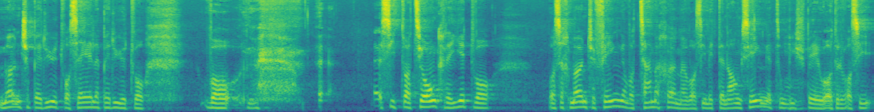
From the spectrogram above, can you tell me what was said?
Menschen berührt, das Seelen berührt, wo, wo eine Situation kreiert, wo, wo sich Menschen finden, die zusammenkommen, wo sie miteinander singen zum Beispiel, oder wo sie,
